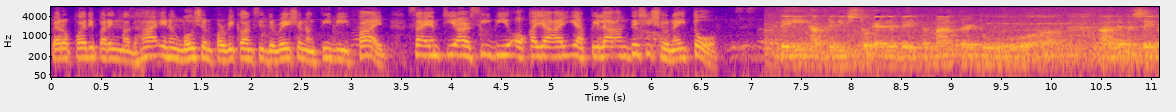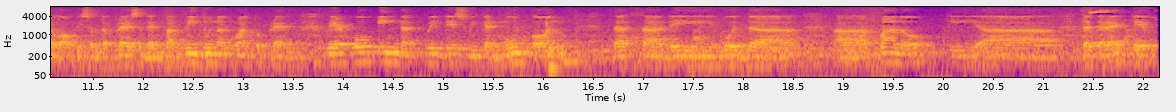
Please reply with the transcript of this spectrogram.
Pero pwede pa rin maghain ng motion for reconsideration ng TV5 sa MTRCB o kaya ay iapila ang desisyon na ito. They have the to elevate the matter to, uh, uh, let us say, the office of the president. But we do not want to preempt. We are hoping that with this we can move on, that uh, they would uh, uh, follow the, uh, the directive.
